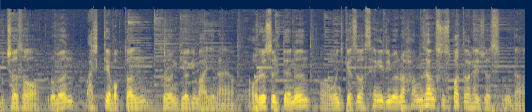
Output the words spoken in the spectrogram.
묻혀서 놓으면 맛있게 먹던 그런 기억이 많이 나요. 어렸을 때는 어머니께서 생일이면 항상 수수팥떡을 해주셨습니다.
